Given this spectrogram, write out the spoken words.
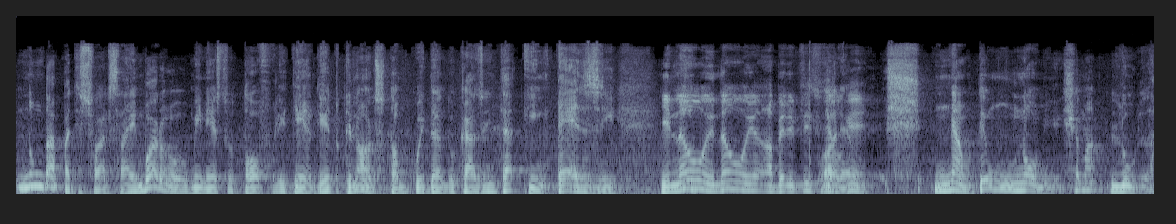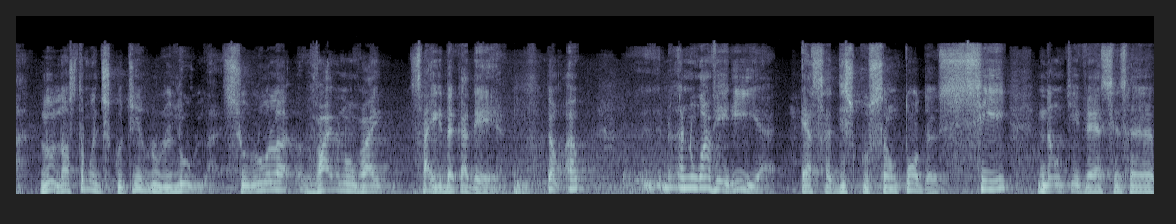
Não dá para disfarçar. Embora o ministro Toffoli tenha dito que nós estamos cuidando do caso em tese. E não, e, não a benefício olha, de alguém? Não, tem um nome, chama Lula. Lula. Nós estamos discutindo Lula. Se o Lula vai ou não vai sair da cadeia. Então, não haveria essa discussão toda se não tivesse esse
